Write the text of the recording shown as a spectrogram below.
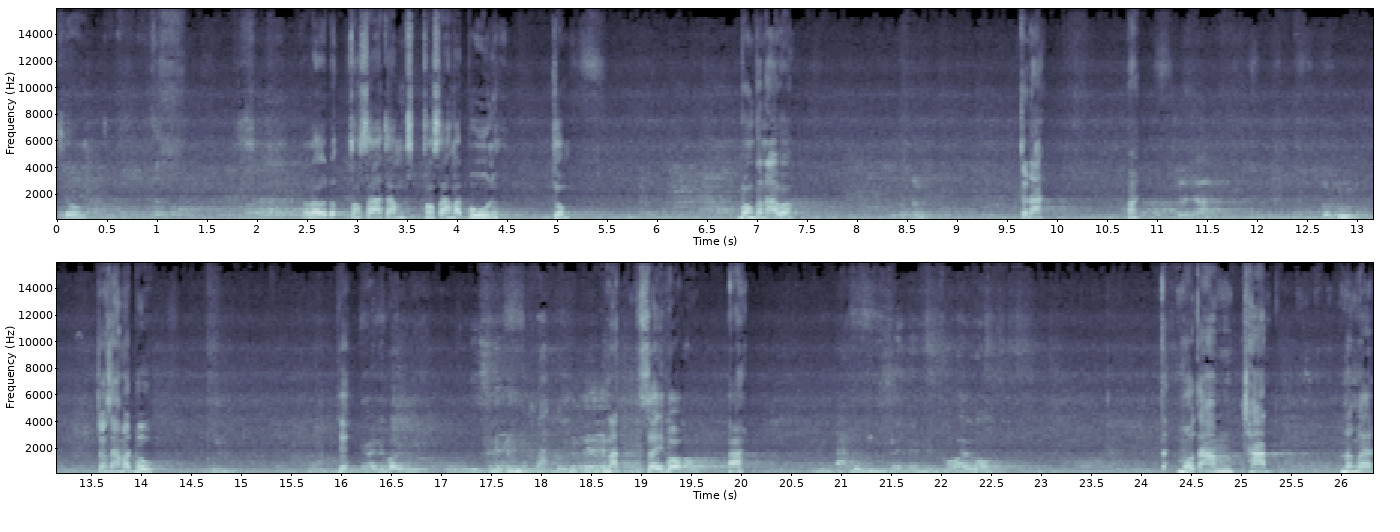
Xuống ừ. rồi thằng xa chăm thằng xa mặt vua nữa. Chung bông tao nào vậy tao nào 对的，都不。trong sahabat bù nát xây po. Hả? Mô tam chat nâng bền.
